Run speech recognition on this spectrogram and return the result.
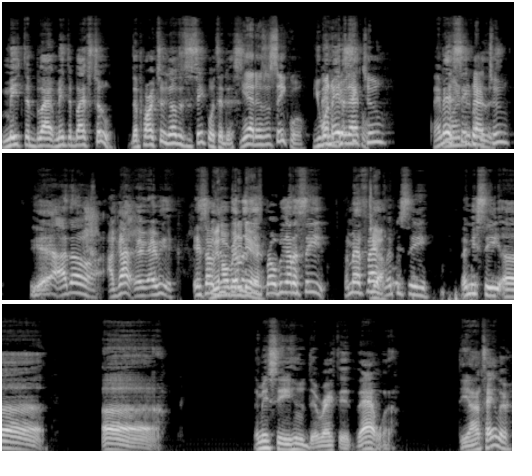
meet the black meet the blacks too the part two you know there's a sequel to this Yeah, there's a sequel. You want to do that sequel. too? they You made a want to do sequel to that this. too? Yeah, I know. I got every It's our We due diligence, bro. We gotta see. As a matter of fact, Yeah. let me see. Let me see. Uh, uh, let me see who directed that one. Deon Taylor.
